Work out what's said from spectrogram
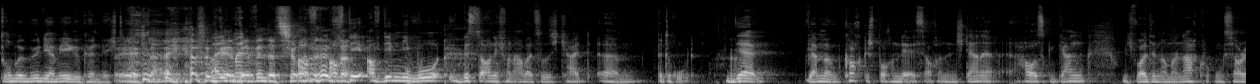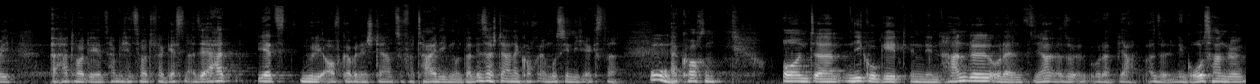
drum bemühen, die haben eh gekündigt. Ja, klar. Weil, wer, mein, wer will das schon? Auf, auf, de, auf dem Niveau bist du auch nicht von Arbeitslosigkeit ähm, bedroht. Der, wir haben mit einem Koch gesprochen, der ist auch in ein Sternehaus gegangen und ich wollte nochmal nachgucken, sorry, er hat heute, jetzt habe ich jetzt heute vergessen, also er hat jetzt nur die Aufgabe, den Stern zu verteidigen und dann ist er Sternekoch, er muss hier nicht extra erkochen. Und äh, Nico geht in den Handel oder, ins, ja, also, oder ja, also in den Großhandel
